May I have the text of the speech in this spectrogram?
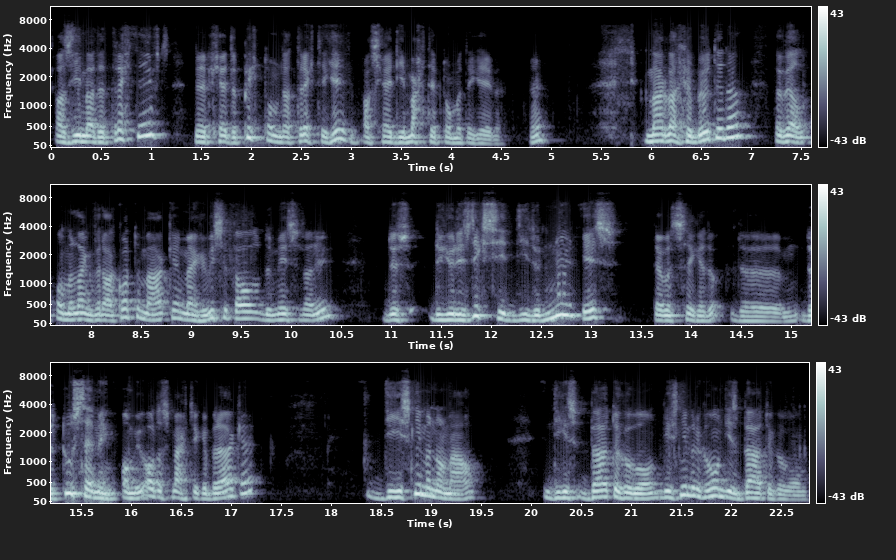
Als iemand het recht heeft, dan heb jij de plicht om dat recht te geven. Als jij die macht hebt om het te geven. Maar wat gebeurt er dan? Wel, om een lang verhaal kort te maken, maar je wist het al, de meeste van u. Dus de jurisdictie die er nu is, dat wil zeggen de, de, toestemming om uw ordensmacht te gebruiken, die is niet meer normaal. Die is buitengewoon. Die is niet meer gewoon, die is buitengewoon.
